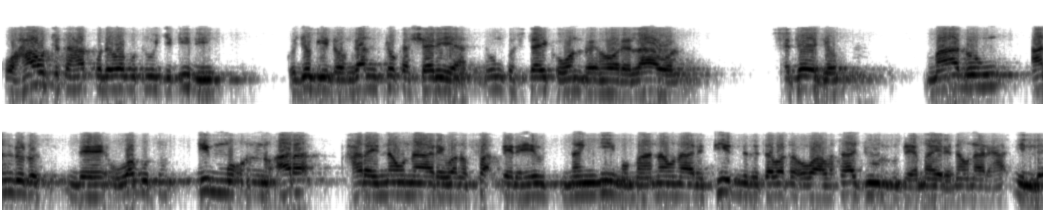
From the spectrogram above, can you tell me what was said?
Ko hawtata hakkude waktuuji ɗiɗi ko jogiiɗo ngantuka sharia ɗum ko so tawii ko wonɗo e hoore laawol seteejo ma ɗum annduɗo nde wagutu ɗimmo on no ara haray nawnaare wano faɓɓere hew nanngiimo ma nawnaare tiiɗnde nde tawata o waawataa juulɗude e mayre nawnaare haqqille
